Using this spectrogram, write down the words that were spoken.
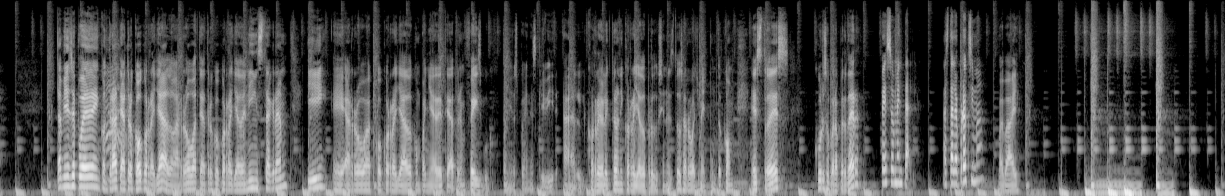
también se puede encontrar Teatro Coco Rayado, arroba Teatro Coco Rayado en Instagram y eh, arroba Coco Rayado Compañía de Teatro en Facebook. También nos pueden escribir al correo electrónico rayadoproducciones2 arroba gmail.com. Esto es Curso para Perder. Peso Mental. Hasta la próxima. Bye bye.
